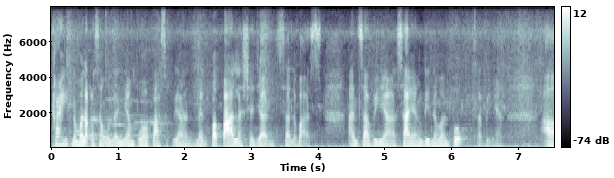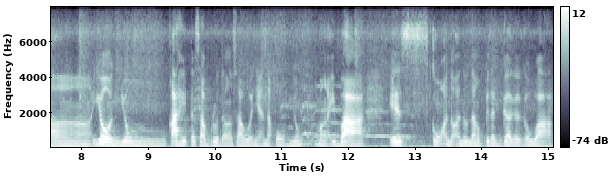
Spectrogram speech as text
kahit na malakas ang ulan yan, pumapasok yan. Nagpapala siya dyan sa labas. Ang sabi niya, sayang din naman po, sabi niya. Ah, yon yung kahit na sa abroad ang asawa niya, na kung yung mga iba is kung ano-ano nang pinaggagawa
